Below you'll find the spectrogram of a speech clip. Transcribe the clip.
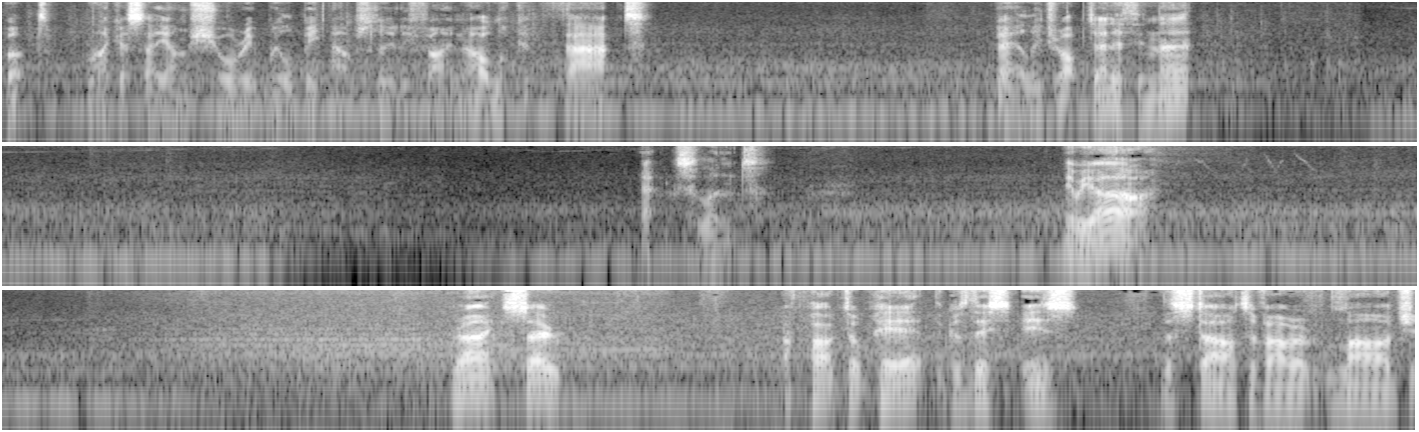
But, like I say, I'm sure it will be absolutely fine. Oh, look at that. Barely dropped anything there. Excellent. Here we are. Right, so I've parked up here because this is the start of our large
